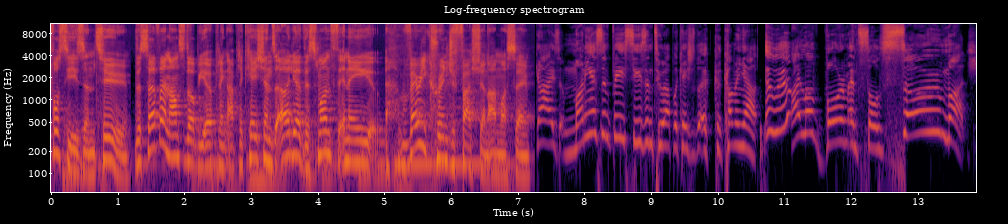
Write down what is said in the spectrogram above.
for Season 2. The server announced they'll be opening applications earlier this month in a very cringe fashion, I must say. Guys, Money SMP Season 2 applications are coming out. Uh-huh. I love Vorm and Soul so much.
